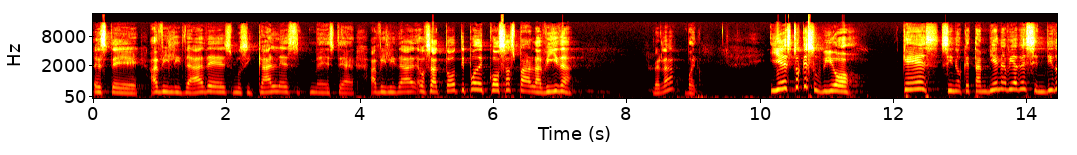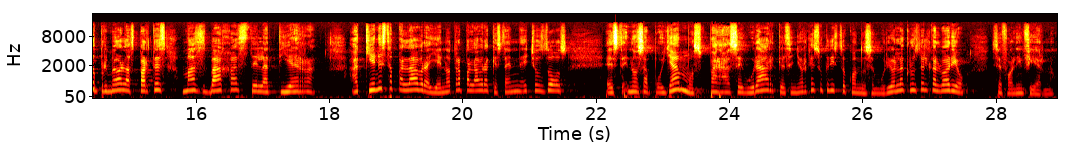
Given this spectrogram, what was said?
este, habilidades musicales, este, habilidades, o sea, todo tipo de cosas para la vida. ¿Verdad? Bueno. Y esto que subió, ¿qué es? Sino que también había descendido primero a las partes más bajas de la tierra. Aquí en esta palabra y en otra palabra que está en Hechos 2, este, nos apoyamos para asegurar que el Señor Jesucristo cuando se murió en la cruz del Calvario se fue al infierno.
